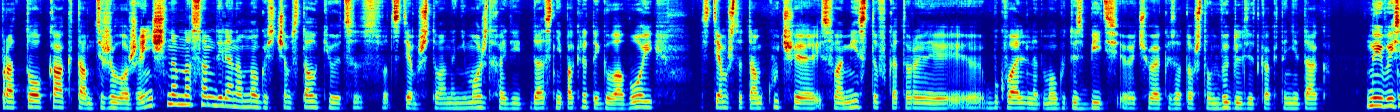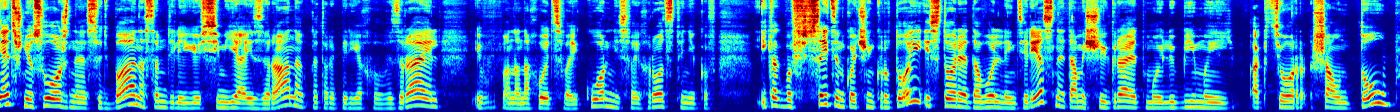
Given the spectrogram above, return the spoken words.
про то, как там тяжело женщинам, на самом деле, она много с чем сталкивается, с, вот с тем, что она не может ходить, да, с непокрытой головой, с тем, что там куча исламистов, которые э, буквально могут избить э, человека за то, что он выглядит как-то не так. Ну и выясняется, что у нее сложная судьба. На самом деле ее семья из Ирана, которая переехала в Израиль, и она находит свои корни, своих родственников. И как бы сеттинг очень крутой, история довольно интересная. Там еще играет мой любимый актер Шаун Тоуп,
